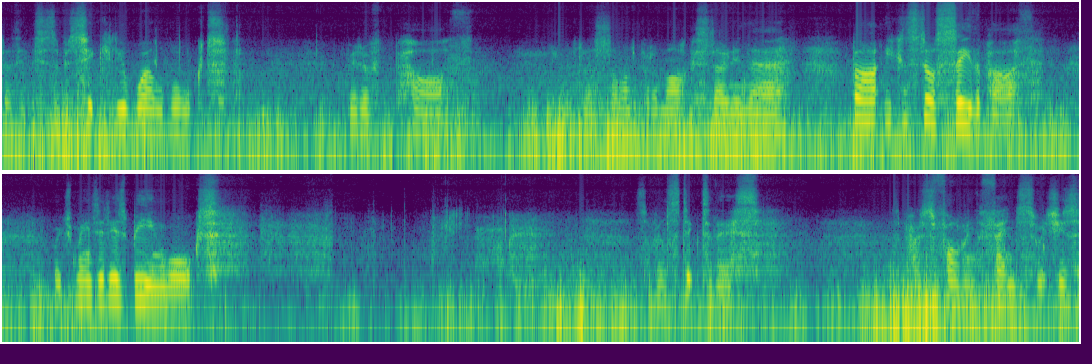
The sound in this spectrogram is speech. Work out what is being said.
I don't think this is a particularly well walked bit of path. Someone's put a marker stone in there. But you can still see the path, which means it is being walked. So we'll stick to this as opposed to following the fence, which is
